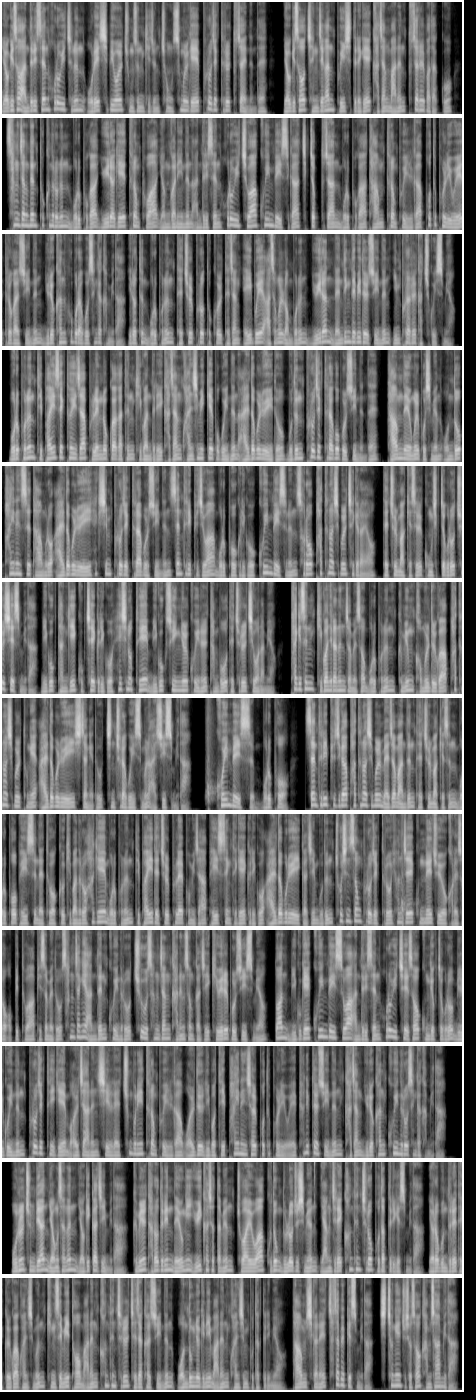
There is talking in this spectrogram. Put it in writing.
여기서 안드리센 호로위츠는 올해 12월 중순 기준 총 20개의 프로젝트를 투자했는데 여기서 쟁쟁한 VC들에게 가장 많은 투자를 받았고 상장된 토큰으로는 모르포가 유일하게 트럼프와 연관이 있는 안드리센 호로위츠와 코인베이스가 직접 투자한 모르포가 다음 트럼프 일가 포트폴리오에 들어갈 수 있는 유력한 후보라고 생각합니다. 이렇듯 모르포는 대출 프로토콜 대장 에이브의 아성을 넘보는 유일한 랜딩 대비 될 수 있는 인프라를 갖추고 있으며 모르포는 디파이 섹터이자 블랙록과 같은 기관들이 가장 관심있게 보고 있는 RWA도 모든 프로젝트라고 볼 수 있는데 다음 내용을 보시면 온도 파이낸스 다음으로 RWA 핵심 프로젝트라 볼 수 있는 센트리퓨지와 모르포 그리고 코인베이스는 서로 파트너십을 체결하여 대출 마켓을 공식적으로 출시했습니다. 미국 단기 국채 그리고 해시노트의 미국 수익률 코인을 담보 대출을 지원하며 타깃은 기관이라는 점에서 모르포는 금융 거물들과 파트너십을 통해 RWA 시장에도 진출하고 있음을 알 수 있습니다. 코인베이스, 모르포, 센트리 퓨지가 파트너십을 맺어 만든 대출 마켓은 모르포 베이스 네트워크 기반으로 하기에 모르포는 디파이 대출 플랫폼이자 베이스 생태계 그리고 RWA까지 모든 초신성 프로젝트로 현재 국내 주요 거래소 업비트와 비섬에도 상장이 안 된 코인으로 추후 상장 가능성까지 기회를 볼 수 있으며 또한 미국의 코인베이스와 안드리센 호로위츠에서 공격적으로 밀고 있는 프로젝트이기에 멀지 않은 시일 내 충분히 트럼프 일가 월드 리버티 파이낸셜 포트폴리오에 편입될 수 있는 가장 유력한 코인으로 생각합니다. 오늘 준비한 영상은 여기까지입니다. 금일 다뤄드린 내용이 유익하셨다면 좋아요와 구독 눌러주시면 양질의 컨텐츠로 보답드리겠습니다. 여러분들의 댓글과 관심은 킹쌤이 더 많은 컨텐츠를 제작할 수 있는 원동력이니 많은 관심 부탁드리며 다음 시간에 찾아뵙겠습니다. 시청해 주셔서 감사합니다.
